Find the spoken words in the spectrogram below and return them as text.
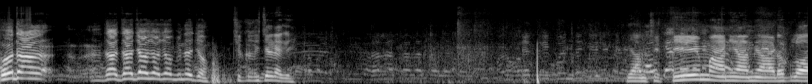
हो दा जा जा जाओ जाओ जाओ बिंदा जाओ चिक खिचडी आगे ही आमची टीम आणि आम्ही अडकलो.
